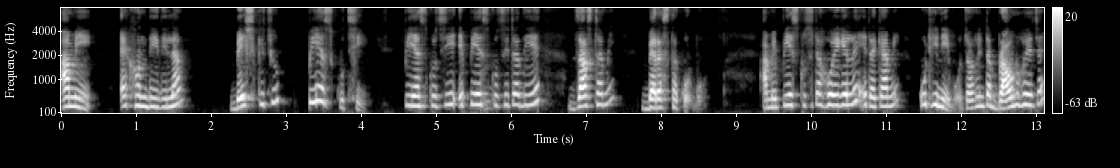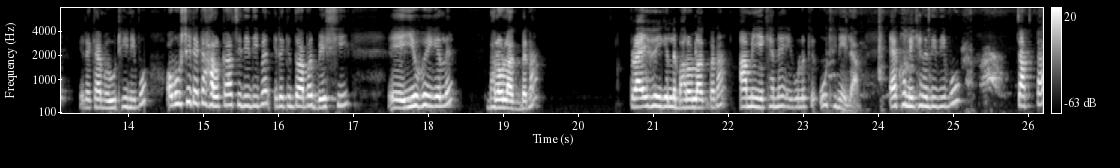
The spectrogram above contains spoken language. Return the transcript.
আমি এখন দিয়ে দিলাম বেশ কিছু পেঁয়াজ কুচি। পেঁয়াজ কুচি, এই পেঁয়াজ কুচিটা দিয়ে জাস্ট আমি বেরাস্তা করব। আমি পেঁয়াজ কুচিটা হয়ে গেলে এটাকে আমি উঠিয়ে নিব। যখন এটা ব্রাউন হয়ে যায়, এটাকে আমি উঠিয়ে নিব। অবশ্যই এটাকে হালকা আছে দিয়ে দিবেন, এটা কিন্তু আবার বেশি ইয়ে হয়ে গেলে ভালো লাগবে না। প্রায় হয়ে গেলে ভালো লাগবে না। আমি এখানে এগুলোকে উঠে নিলাম। এখন এখানে দিয়ে দিব চারটা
